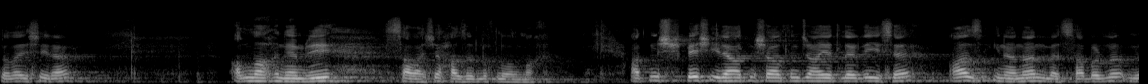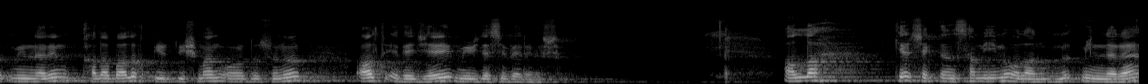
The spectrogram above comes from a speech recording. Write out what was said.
Dolayısıyla Allah'ın emri savaşa hazırlıklı olmak. 65 ile 66. ayetlerde ise az inanan ve sabırlı müminlerin kalabalık bir düşman ordusunu alt edeceği müjdesi verilir. Allah gerçekten samimi olan müminlere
